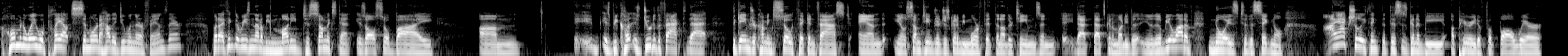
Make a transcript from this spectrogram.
home and away will play out similar to how they do when there are fans there. But I think the reason that'll be muddied to some extent is also by um is because is due to the fact that the games are coming so thick and fast and you know some teams are just going to be more fit than other teams and eh, that that's going to muddy the you know there'll be a lot of noise to the signal. I actually think that this is going to be a period of football where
